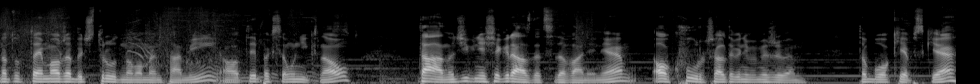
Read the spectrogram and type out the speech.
no to tutaj może być trudno momentami. O, typek se uniknął. Ta, no dziwnie się gra zdecydowanie, nie? O kurczę, ale tego nie wymierzyłem. To było kiepskie.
